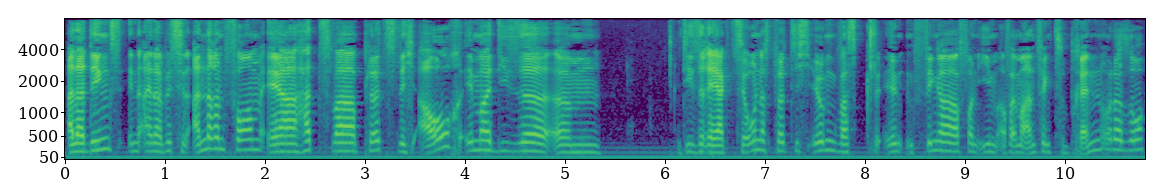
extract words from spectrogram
allerdings in einer bisschen anderen Form. Er hat zwar plötzlich auch immer diese, ähm, diese Reaktion, dass plötzlich irgendwas, irgendein Finger von ihm auf einmal anfängt zu brennen oder so,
